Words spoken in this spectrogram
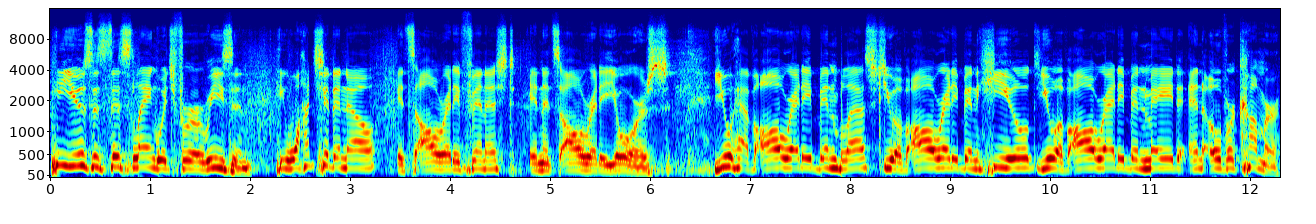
He uses this language for a reason. He wants you to know it's already finished and it's already yours. You have already been blessed. You have already been healed. You have already been made an overcomer.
